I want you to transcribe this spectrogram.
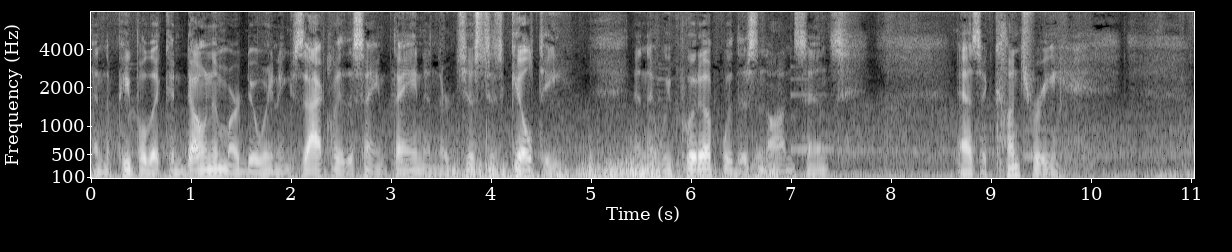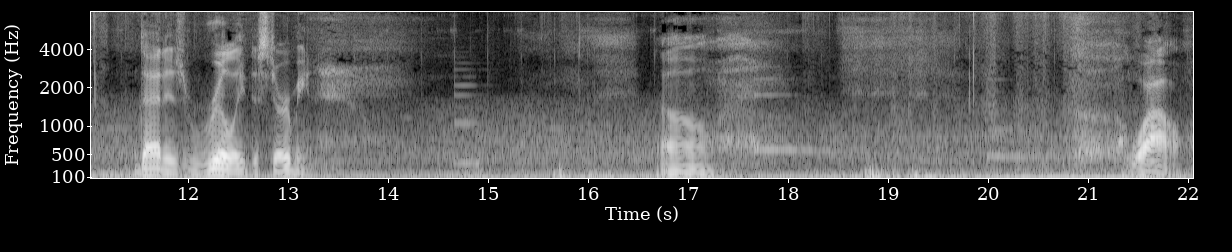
And the people that condone him are doing exactly the same thing, and they're just as guilty. And that we put up with this nonsense as a country, that is really disturbing. Oh. Wow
